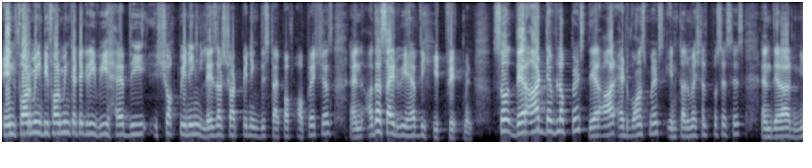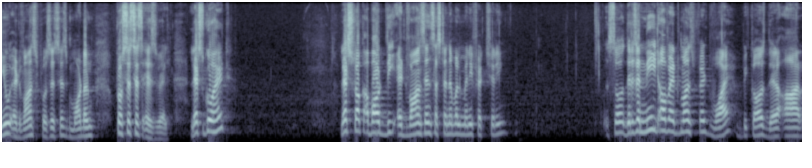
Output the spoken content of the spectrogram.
In forming, deforming category, we have the shock peening, laser shot peening, this type of operations. And other side, we have the heat treatment. So there are developments, there are advancements in conventional processes, and there are new advanced processes, modern processes as well. Let's go ahead. Let's talk about the advanced and sustainable manufacturing. So there is a need of advancement. Why? Because there are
